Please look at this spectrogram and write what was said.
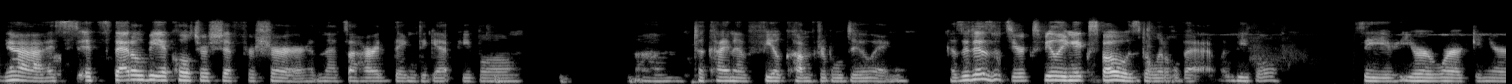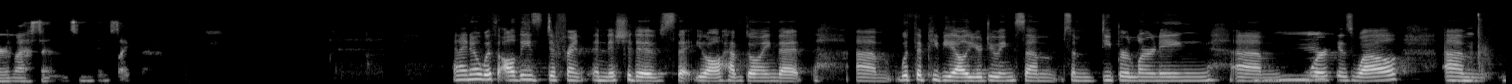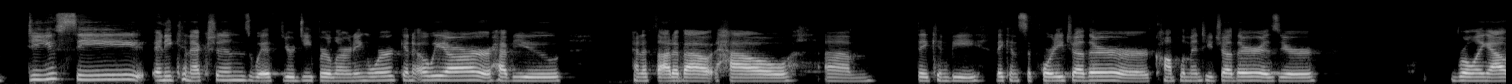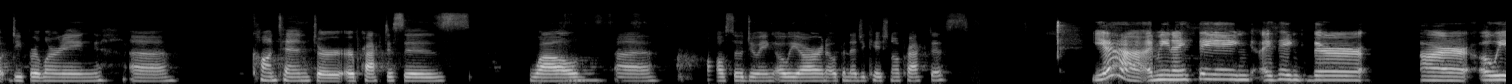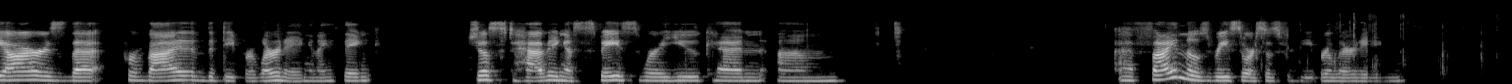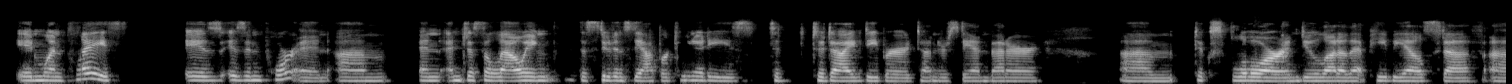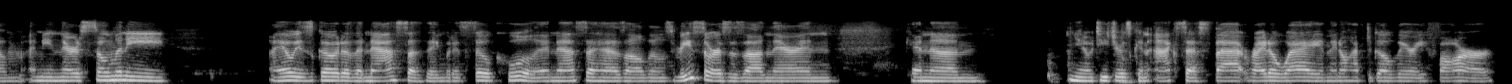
yeah it's it's that'll be a culture shift for sure and that's a hard thing to get people um, to kind of feel comfortable doing because it is it's you're feeling exposed a little bit when people see your work and your lessons and things like that and I know with all these different initiatives that you all have going that um, with the PBL, you're doing some some deeper learning um, mm. work as well. Um, mm-hmm. do you see any connections with your deeper learning work in OER or have you kind of thought about how um, they can be they can support each other or complement each other as you're rolling out deeper learning uh, content or, or practices while uh, also doing OER and open educational practice? Yeah, I mean, I think I think there are OERs that provide the deeper learning, and I think just having a space where you can um, uh, find those resources for deeper learning in one place is is important um, and and just allowing the students the opportunities to to dive deeper to understand better um, to explore and do a lot of that PBL stuff. Um, I mean there's so many I always go to the NASA thing but it's so cool and NASA has all those resources on there and can um, you know teachers can access that right away and they don't have to go very far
